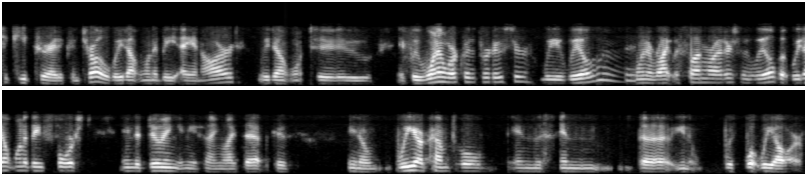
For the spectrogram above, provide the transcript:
to keep creative control. We don't want to be A and R'd. We don't want to. If we want to work with a producer, we will. We want to write with songwriters, we will. But we don't want to be forced into doing anything like that because, you know, we are comfortable in this in the you know with what we are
